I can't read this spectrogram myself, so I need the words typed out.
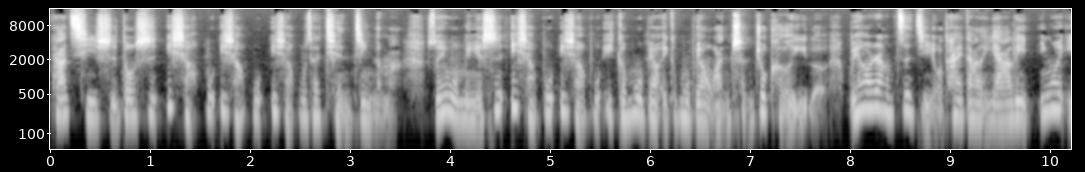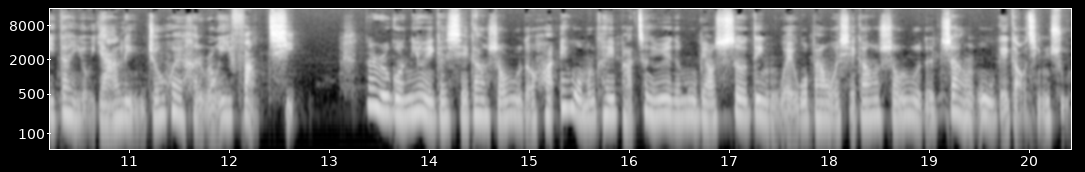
它其实都是一小步、一小步、一小步在前进的嘛。所以，我们也是一小步、一小步，一个目标、一个目标完成就可以了。不要让自己有太大的压力，因为一旦有压力，你就会很容易放弃。那如果你有一个斜杠收入的话，诶，我们可以把这个月的目标设定为我把我斜杠收入的账务给搞清楚，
